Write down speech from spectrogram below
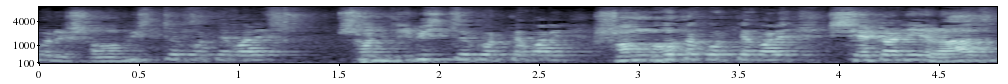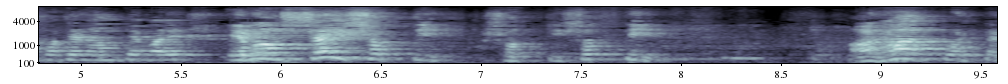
করে সমাবিষ্ট করতে পারে, সন্নিবিষ্ট করতে পারে, সংহত করতে পারে, সেটা নিয়ে রাজপথে নামতে পারে এবং সেই শক্তি সত্যি সত্যি আঘাত করতে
